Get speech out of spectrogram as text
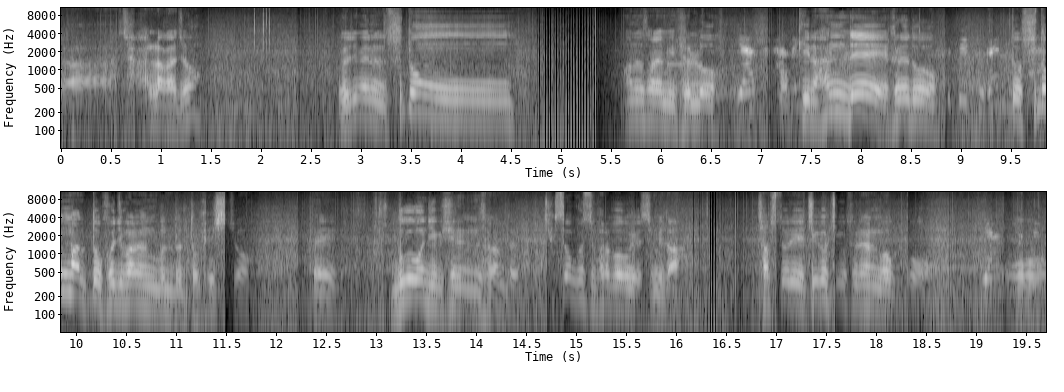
야, 잘 나가죠? 요즘에는 수동 하는 사람이 별로 없기는 한데, 그래도 또 수동만 또 고집하는 분들도 계시죠. 네, 무거운 짐 실는 사람들. 직선 코스 밟아보겠습니다. 잡소리, 찌걱찌걱 소리 나는 거 없고, 오,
